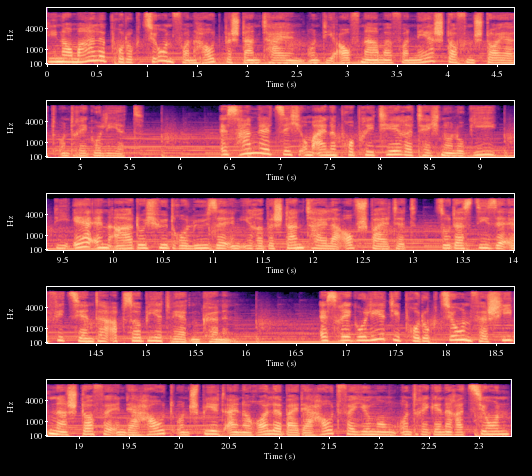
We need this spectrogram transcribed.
die normale Produktion von Hautbestandteilen und die Aufnahme von Nährstoffen steuert und reguliert. Es handelt sich um eine proprietäre Technologie, die RNA durch Hydrolyse in ihre Bestandteile aufspaltet, sodass diese effizienter absorbiert werden können. Es reguliert die Produktion verschiedener Stoffe in der Haut und spielt eine Rolle bei der Hautverjüngung und Regeneration,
